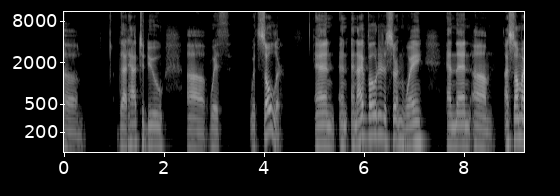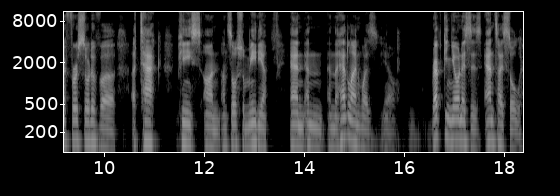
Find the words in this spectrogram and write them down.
um, that had to do uh, with with solar, and and and I voted a certain way, and then um, I saw my first sort of uh, attack piece on on social media, and and and the headline was you know, Rep Quiñonez is anti-solar,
